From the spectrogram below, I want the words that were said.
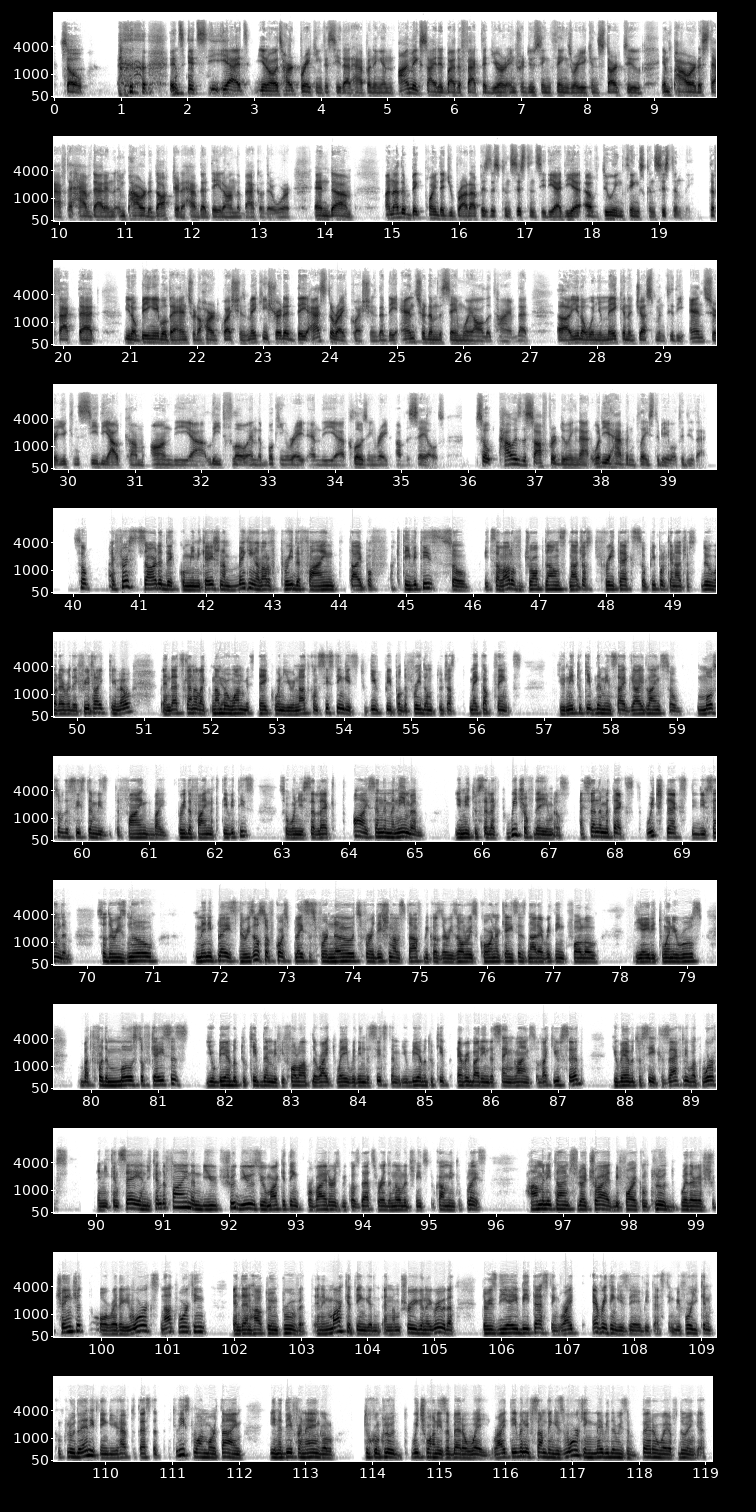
So it's it's yeah it's you know it's heartbreaking to see that happening. And i'm excited by the fact that you're introducing things where you can start to empower the staff to have that and empower the doctor to have that data on the back of their work. And um, another big point that you brought up is this consistency the idea of doing things consistently. The fact that you know being able to answer the hard questions making sure that they ask the right questions that they answer them the same way all the time that uh, you know when you make an adjustment to the answer you can see the outcome on the uh, lead flow and the booking rate and the uh, closing rate of the sales so how is the software doing that what do you have in place to be able to do that so I first started the communication. I'm making a lot of predefined type of activities. So it's a lot of drop downs, not just free text. So people cannot just do whatever they feel like, you know? And that's kind of like number one mistake when you're not consisting is to give people the freedom to just make up things. You need to keep them inside guidelines. So most of the system is defined by predefined activities. So when you select, oh, I send them an email, you need to select which of the emails. I send them a text. Which text did you send them? So there is no many places. There is also, of course, places for notes for additional stuff because there is always corner cases. Not everything follow the 80-20 rules. But for the most of cases, you'll be able to keep them if you follow up the right way within the system. You'll be able to keep everybody in the same line. So like you said, you'll be able to see exactly what works and you can say and you can define and you should use your marketing providers because that's where the knowledge needs to come into place how many times should i try it before i conclude whether i should change it or whether it works not working and then how to improve it? And in marketing and, and i'm sure you're going to agree with that there is the a b testing right? Everything is the a b testing. Before you can conclude anything you have to test it at least one more time in a different angle to conclude which one is a better way right? Even if something is working maybe there is a better way of doing it.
